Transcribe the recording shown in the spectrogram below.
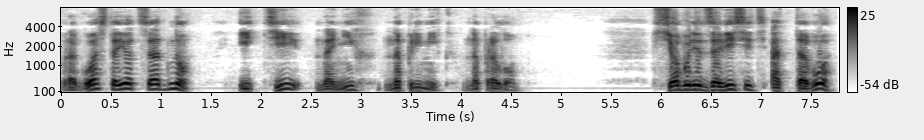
Врагу остается одно — идти на них напрямик, напролом. Все будет зависеть от того,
